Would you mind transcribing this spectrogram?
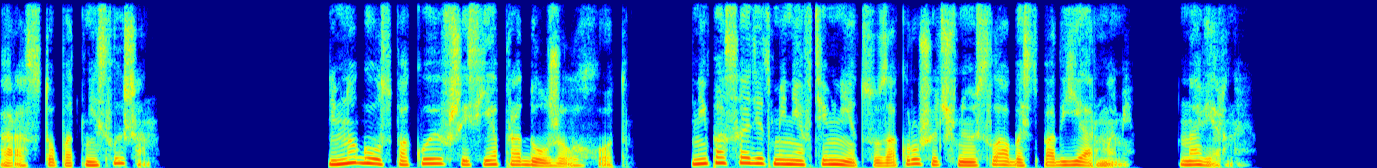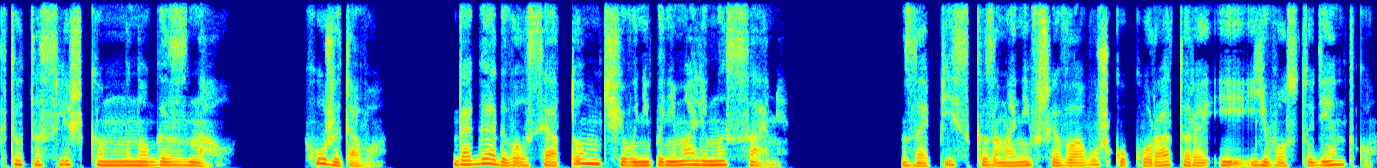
а раз стопот не слышен. Немного успокоившись, я продолжила ход. Не посадят меня в темницу за крошечную слабость под ярмами, наверное. Кто-то слишком много знал. Хуже того, догадывался о том, чего не понимали мы сами. Записка, заманившая в ловушку куратора и его студентку,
